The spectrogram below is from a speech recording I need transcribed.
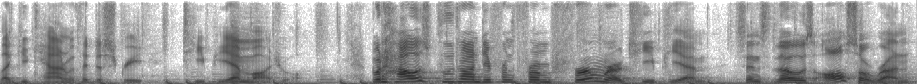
like you can with a discrete TPM module. But how is Pluton different from firmware TPM, since those also run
